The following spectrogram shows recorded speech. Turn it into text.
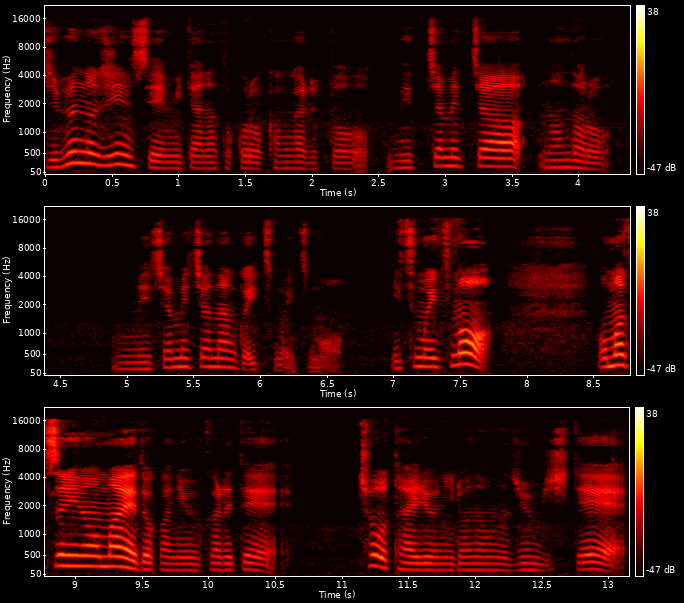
自分の人生みたいなところを考えると、めちゃめちゃ、なんだろう、めちゃめちゃなんかいつもいつも、いつもいつも、お祭りの前とかに浮かれて、超大量にいろんなものを準備して、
